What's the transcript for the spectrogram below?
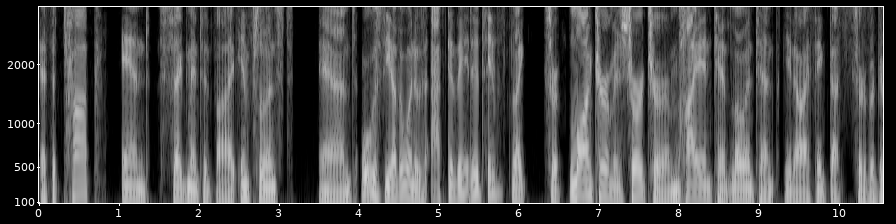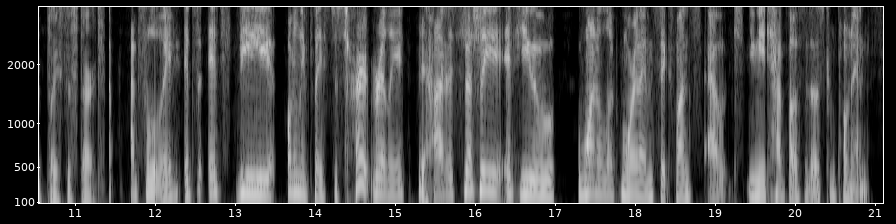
at the top end segmented by influenced and what was the other one? It was activated, in, like sort of long term and short term, high intent, low intent. You know, I think that's sort of a good place to start. Absolutely, it's it's the only place to start, really. Yeah. Uh, especially if you want to look more than six months out, you need to have both of those components.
